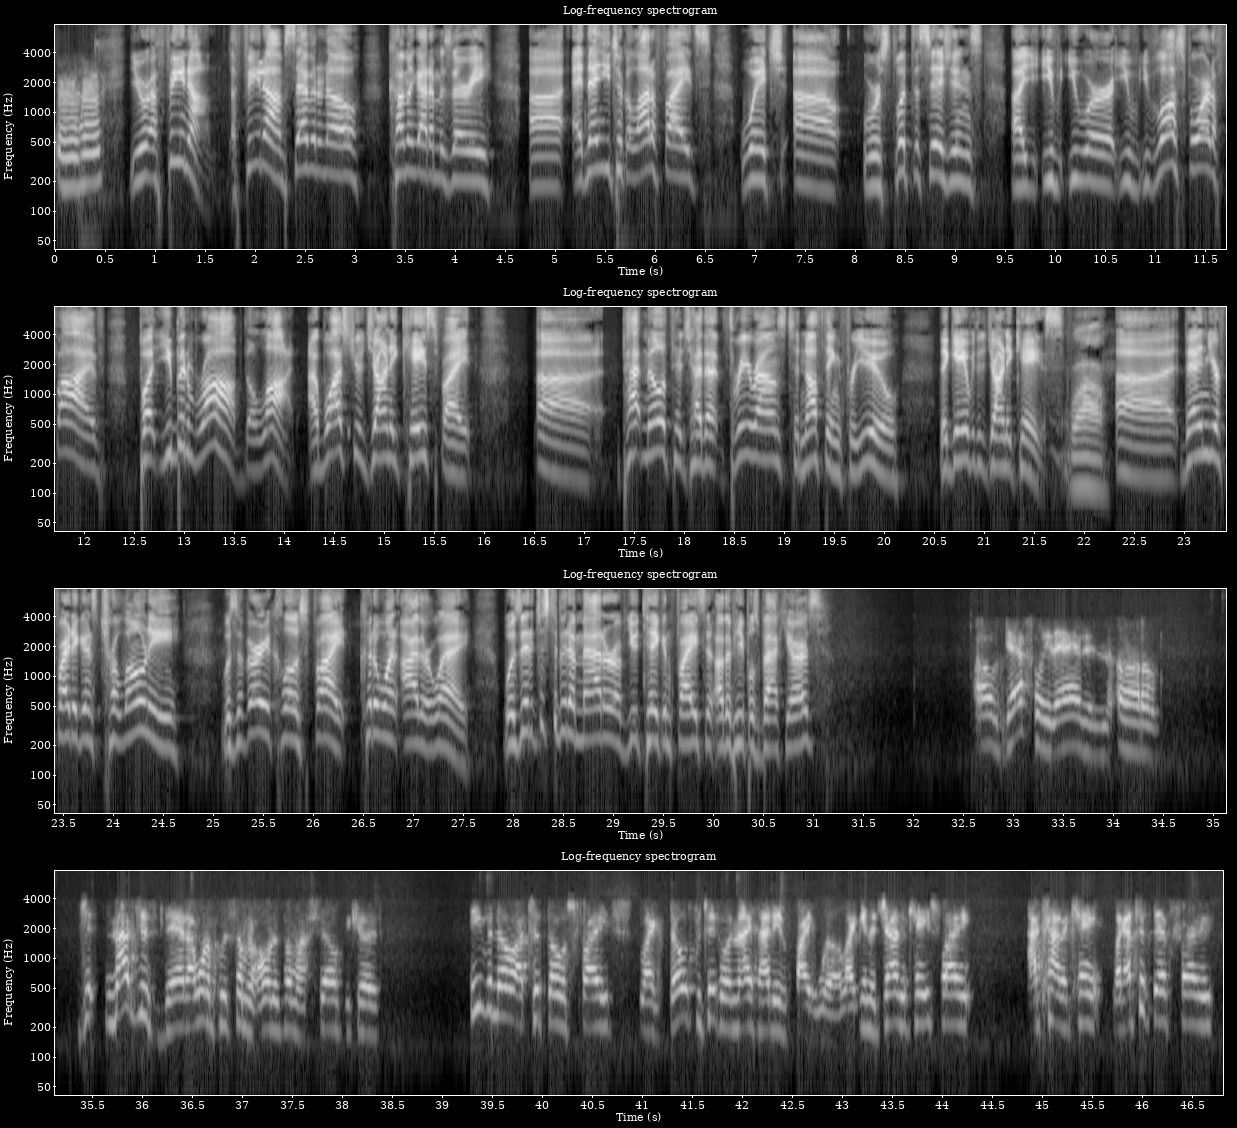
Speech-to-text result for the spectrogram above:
Mm-hmm. You're a phenom, a phenom, seven and zero, coming out of Missouri, uh, and then you took a lot of fights, which uh, were split decisions. Uh, you you were you've you've lost four out of five, but you've been robbed a lot. I watched your Johnny Case fight. Uh, Pat Miletich had that three rounds to nothing for you. They gave it to Johnny Case. Wow. Uh, then your fight against Trelawney was a very close fight. Could have went either way. Was it just a bit a matter of you taking fights in other people's backyards? Oh, definitely that, and um, j- not just that. I want to put some of the onus on myself because even though I took those fights, like those particular nights, I didn't fight well. Like in the Johnny Cage fight, I kind of can't. Like I took that fight,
